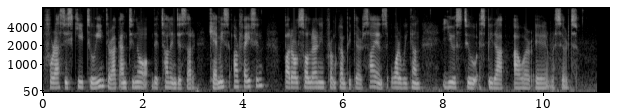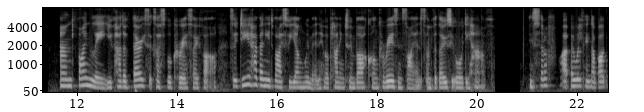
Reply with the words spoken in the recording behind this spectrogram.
for us is key to interact and to know the challenges that chemists are facing, but also learning from computer science what we can use to speed up our uh, research. And finally, you've had a very successful career so far. So, do you have any advice for young women who are planning to embark on careers in science and for those who already have? Instead of, I will think about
